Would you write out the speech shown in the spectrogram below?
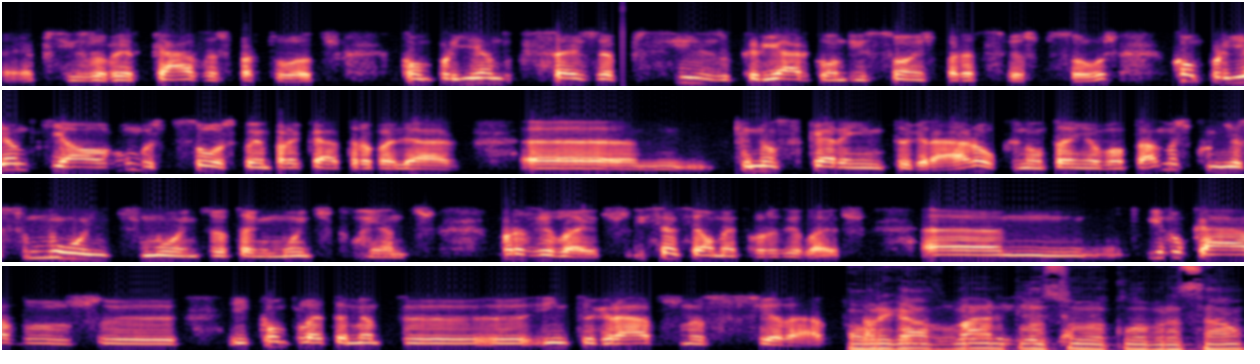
eh, é preciso haver casas para todos, compreendo que seja preciso criar condições para receber as pessoas, compreendo que há algumas pessoas que vêm para cá trabalhar uh, que não se querem integrar ou que não têm a vontade, mas conheço muitos, muitos, eu tenho muitos clientes brasileiros, essencialmente brasileiros, um, educados uh, e completamente uh, integrados na sociedade. Obrigado, Bruno, pela sua colaboração.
